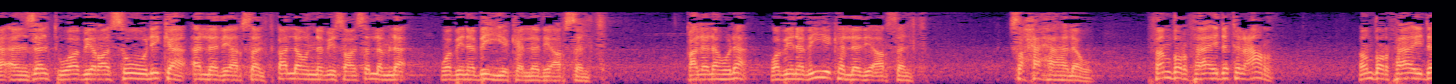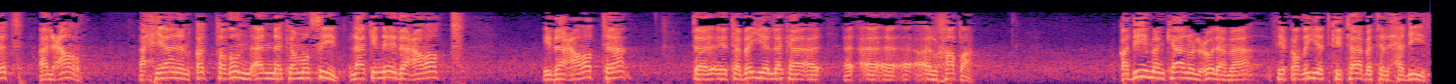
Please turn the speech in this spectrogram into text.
أنزلت وبرسولك الذي أرسلت. قال له النبي صلى الله عليه وسلم لا وبنبيك الذي أرسلت. قال له لا وبنبيك الذي أرسلت. صححها له. فانظر فائدة العرض. انظر فائدة العرض. أحيانا قد تظن أنك مصيب لكن إذا عرضت إذا عرضت يتبين لك الخطأ. قديما كانوا العلماء في قضية كتابة الحديث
